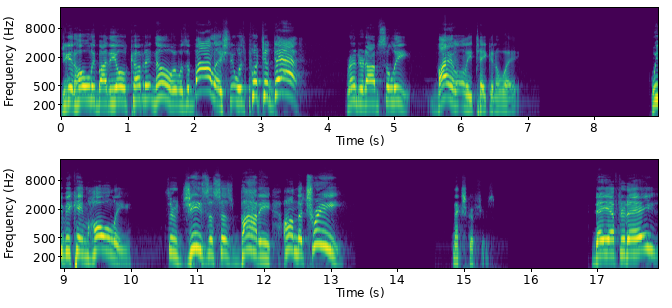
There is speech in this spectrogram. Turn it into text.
Did you get holy by the old covenant? No, it was abolished. It was put to death, rendered obsolete, violently taken away. We became holy through Jesus' body on the tree. Next scriptures. Day after day,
